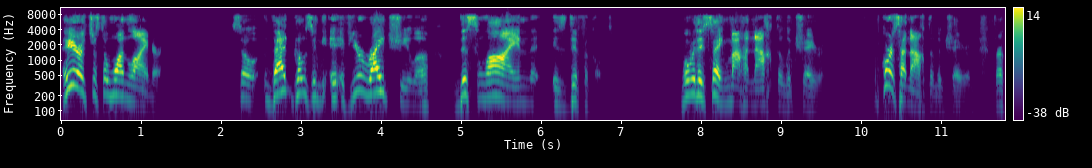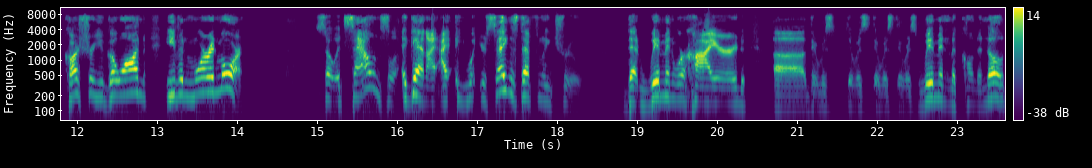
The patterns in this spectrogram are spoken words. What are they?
Here it's just a one liner. So that goes, if you're right, Sheila, this line is difficult. What were they saying? Mahanachta l'ksherim. Of course, hanachta l'ksherim. For a kosher, you go on even more and more. So it sounds, again, I, I, what you're saying is definitely true that women were hired. Uh, there was there was there was there was women mekonanot,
